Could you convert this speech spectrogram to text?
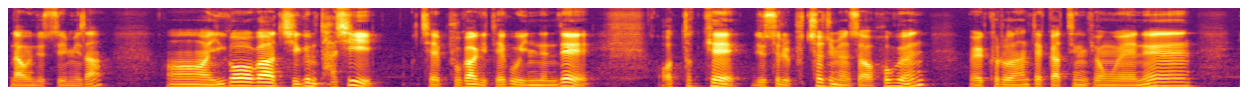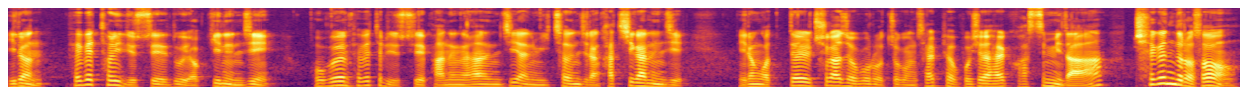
나온 뉴스입니다. 어, 이거가 지금 다시 재부각이 되고 있는데 어떻게 뉴스를 붙여주면서 혹은 웰크론 한택 같은 경우에는 이런 폐배터리 뉴스에도 엮이는지 혹은 폐배터리 뉴스에 반응을 하는지 아니면 2차전지랑 같이 가는지 이런 것들 추가적으로 조금 살펴보셔야 할 것 같습니다. 최근 들어서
